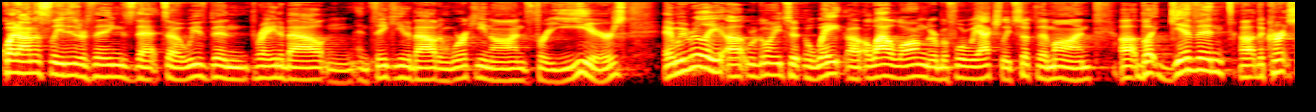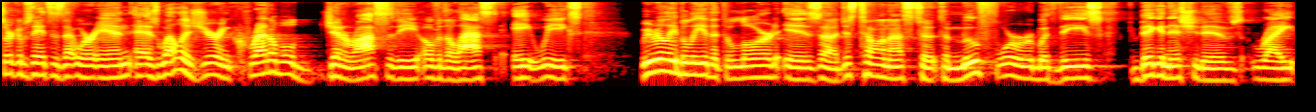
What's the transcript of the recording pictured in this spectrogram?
Quite honestly, these are things that uh, we've been praying about and, and, thinking about and working on for years. And we really uh, were going to wait a, while longer before we actually took them on. Uh, but given uh, the current circumstances that we're in, as well as your incredible generosity over the last eight weeks, we really believe that the Lord is uh, just telling us to, to move forward with these big initiatives right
